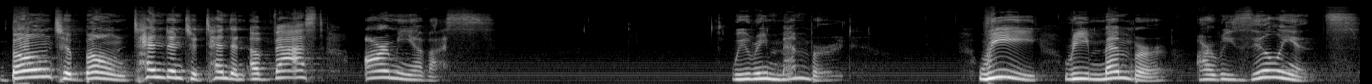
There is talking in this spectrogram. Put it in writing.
Bone to bone, tendon to tendon, a vast army of us. We remembered. We remember our resilience,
